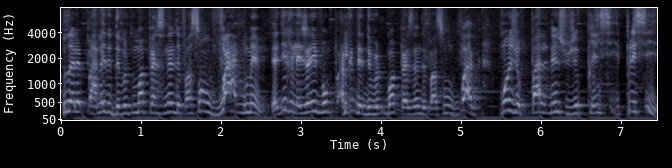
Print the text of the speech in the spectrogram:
Vous allez parler de développement personnel de façon vague même. C'est-à-dire que les gens ils vont parler de développement personnel de façon vague. Moi, je parle d'un sujet précis.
